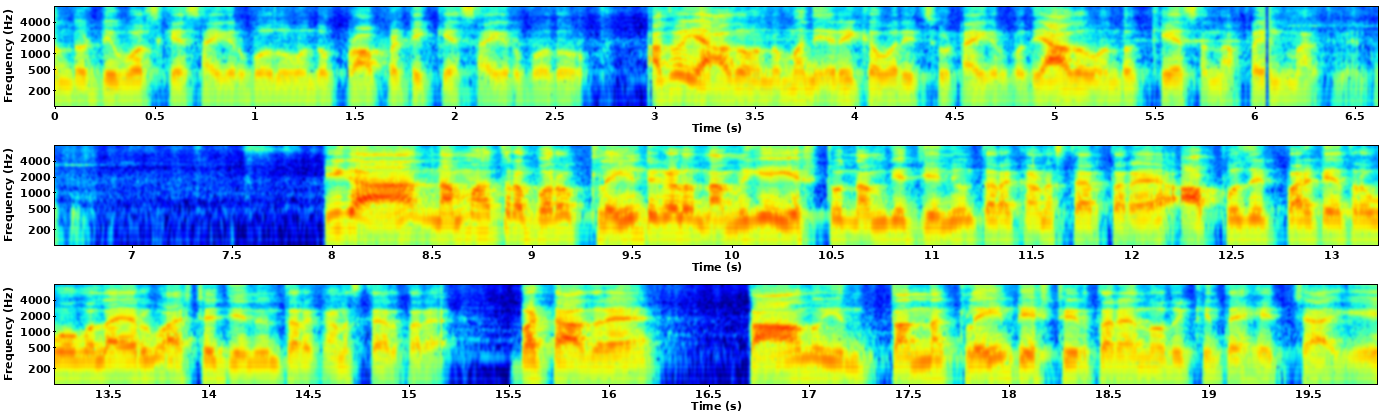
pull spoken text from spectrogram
ಒಂದು ಡಿವೋರ್ಸ್ ಕೇಸ್ ಆಗಿರ್ಬೋದು, ಒಂದು ಪ್ರಾಪರ್ಟಿ ಕೇಸ್ ಆಗಿರ್ಬೋದು, ಅಥವಾ ಯಾವುದೋ ಒಂದು ಮನಿ ರಿಕವರಿ ಸೂಟ್ ಆಗಿರ್ಬೋದು, ಯಾವುದೋ ಒಂದು ಕೇಸನ್ನು ಫೈಲ್ ಮಾಡ್ತೀವಿ ಅಂತ ತಿಳ್ಕೊಳ್ಳಿ. ಈಗ ನಮ್ಮ ಹತ್ರ ಬರೋ ಕ್ಲೈಂಟ್ಗಳು ನಮಗೆ ಎಷ್ಟು ನಮಗೆ ಜೆನ್ಯೂನ್ ಥರ ಕಾಣಿಸ್ತಾ ಇರ್ತಾರೆ ಆಪೋಸಿಟ್ ಪಾರ್ಟಿ ಹತ್ರ ಹೋಗೋಲ್ಲ ಲಾಯರ್ಗೂ ಅಷ್ಟೇ ಜೆನ್ಯೂನ್ ಥರ ಕಾಣಿಸ್ತಾ ಇರ್ತಾರೆ. ಬಟ್ ಆದರೆ ತಾನು ಇನ್ ತನ್ನ ಕ್ಲೈಂಟ್ ಎಷ್ಟಿರ್ತಾರೆ ಅನ್ನೋದಕ್ಕಿಂತ ಹೆಚ್ಚಾಗಿ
